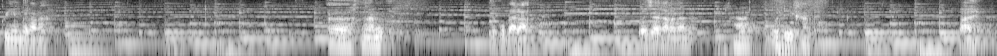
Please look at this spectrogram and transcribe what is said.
กูยิงไปแล้วนะ เออ งั้น เดี๋ยวกูไปละไว้เจอกันแล้วกัน ครับสวัสดีครับ บาย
